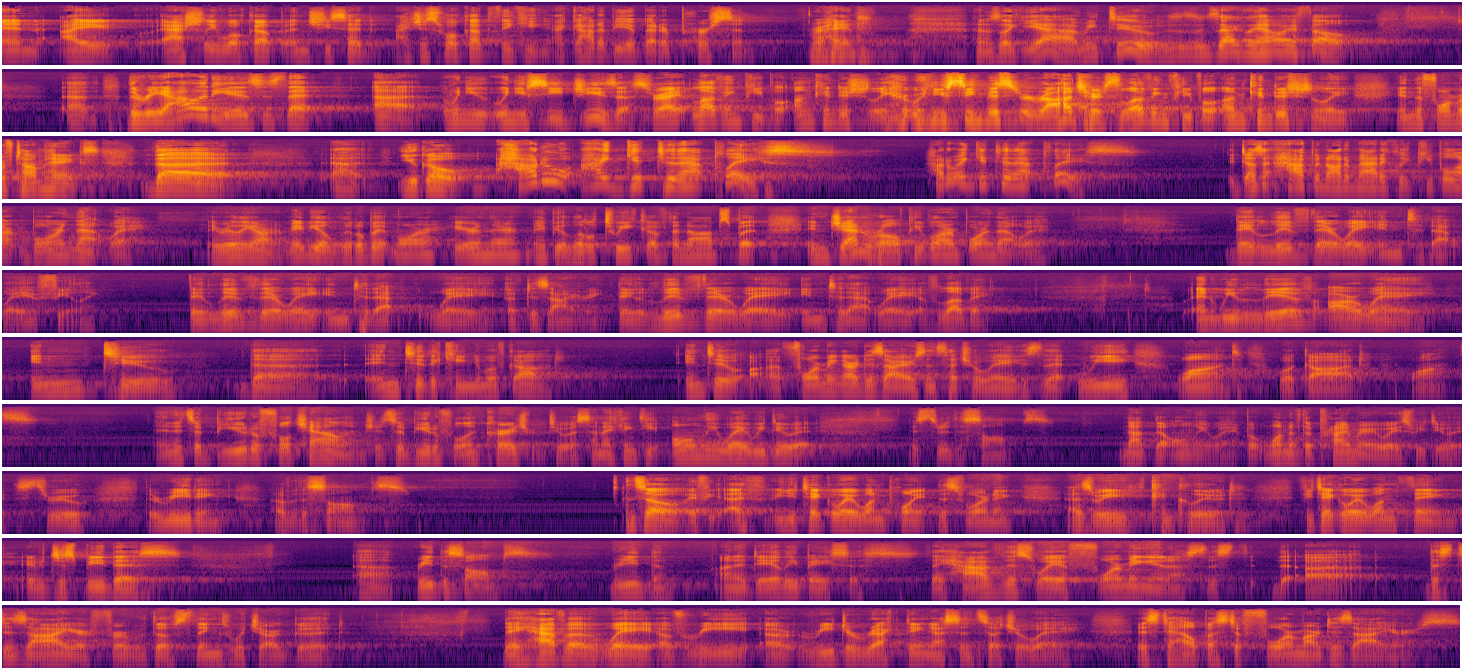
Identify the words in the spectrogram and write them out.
and I Ashley woke up and she said, I just woke up thinking, I got to be a better person, right? And I was like, yeah, me too. This is exactly how I felt. Uh, the reality is, is that uh, when, you, when you see Jesus, right, loving people unconditionally, or when you see Mr. Rogers loving people unconditionally in the form of Tom Hanks, the, uh, you go, how do I get to that place? How do I get to that place? It doesn't happen automatically. People aren't born that way. They really aren't. Maybe a little bit more here and there, maybe a little tweak of the knobs, but in general, people aren't born that way. They live their way into that way of feeling. They live their way into that way of desiring. They live their way into that way of loving. And we live our way into the, into the kingdom of God, into uh, forming our desires in such a way as that we want what God wants. And it's a beautiful challenge. It's a beautiful encouragement to us. And I think the only way we do it is through the Psalms. Not the only way, but one of the primary ways we do it is through the reading of the Psalms. And so, if you, if you take away one point this morning as we conclude, if you take away one thing, it would just be this uh, read the Psalms, read them on a daily basis. They have this way of forming in us this. Uh, this desire for those things which are good. They have a way of re, uh, redirecting us in such a way as to help us to form our desires.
